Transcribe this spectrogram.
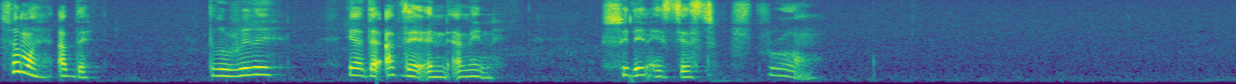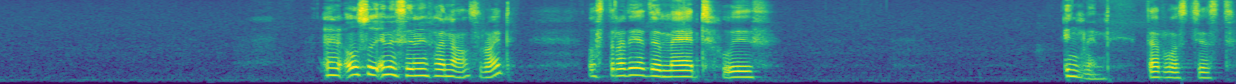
somewhere up there. They were really, yeah, they're up there, and I mean, Sweden is just strong. And also in the semi-finals, right? Australia they met with England. That was just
